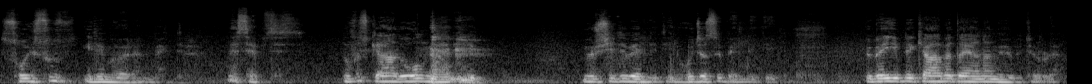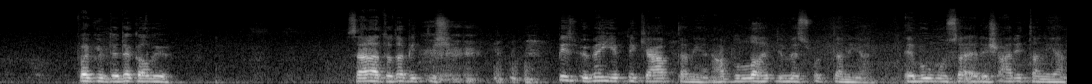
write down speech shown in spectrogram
soysuz ilim öğrenmektir. Mezhepsiz. Nüfus kağıdı olmayan ilim. Mürşidi belli değil, hocası belli değil. Übey ibn Kâbe dayanamıyor bir türlü. Fakültede kalıyor. Sanatı da bitmiş. Biz Übey ibn Kâb tanıyan, Abdullah ibn Mesud tanıyan, Ebu Musa el-Eş'ari tanıyan,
